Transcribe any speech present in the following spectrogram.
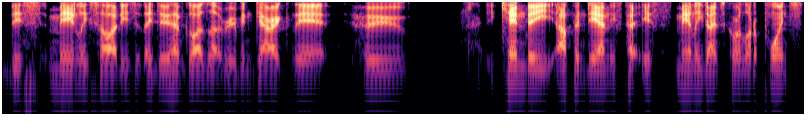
this Manly side is that they do have guys like Reuben Garrick there who can be up and down if if Manly don't score a lot of points.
